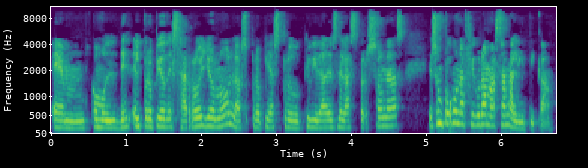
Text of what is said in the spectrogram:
em, como el, propio desarrollo, ¿no? las propias productividades de las personas. Es un poco una figura más analítica,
